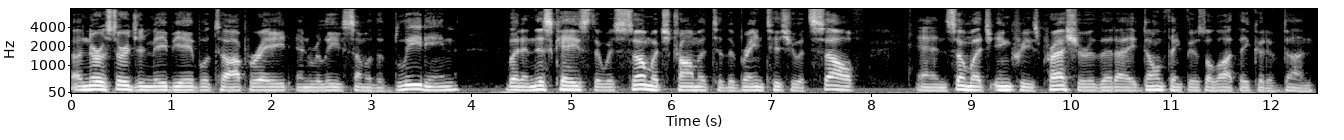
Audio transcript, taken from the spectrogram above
A neurosurgeon may be able to operate and relieve some of the bleeding, but in this case, there was so much trauma to the brain tissue itself and so much increased pressure that I don't think there's a lot they could have done.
